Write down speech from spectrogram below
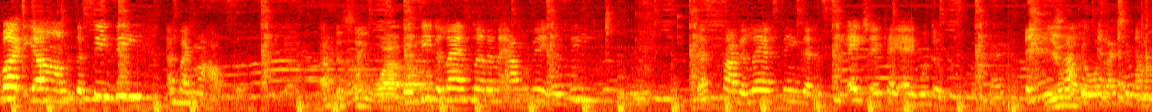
But um, the CZ, that's like my officer. I can see why. The Z, the last letter in the alphabet, the Z. That's probably the last thing that the C H A K A will do. Okay. You Shaka was actually one of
